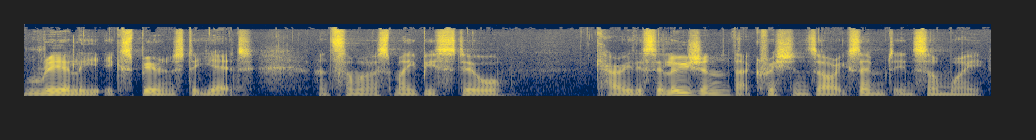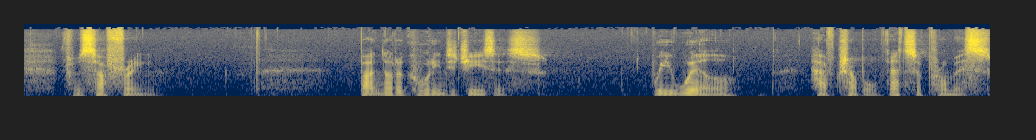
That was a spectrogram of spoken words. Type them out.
really experienced it yet. And some of us maybe still carry this illusion that Christians are exempt in some way from suffering. But not according to Jesus. We will have trouble. That's a promise.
